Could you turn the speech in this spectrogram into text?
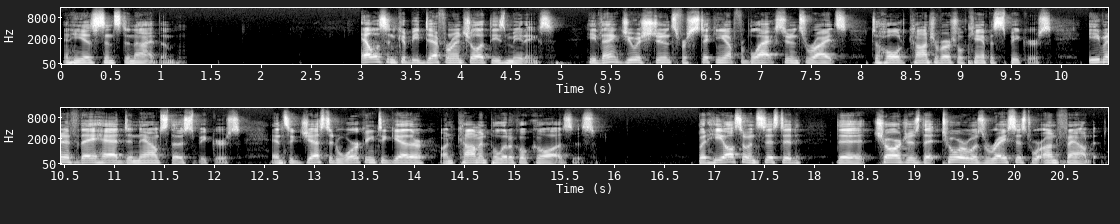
and he has since denied them. Ellison could be deferential at these meetings. He thanked Jewish students for sticking up for black students' rights to hold controversial campus speakers, even if they had denounced those speakers, and suggested working together on common political causes. But he also insisted the charges that Ture was racist were unfounded.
